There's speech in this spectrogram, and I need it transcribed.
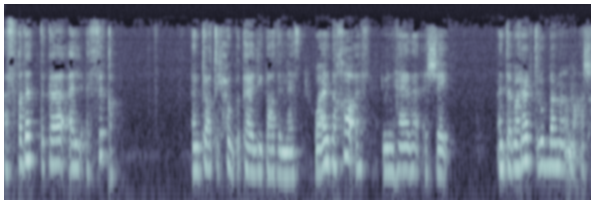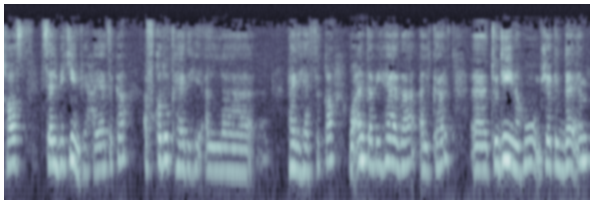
أفقدتك الثقة. أن تعطي حبك لبعض الناس. وأنت خائف من هذا الشيء. أنت مررت ربما مع أشخاص سلبيين في حياتك أفقدوك هذه هذه الثقة. وأنت بهذا الكرت آه، تدينه بشكل دائم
